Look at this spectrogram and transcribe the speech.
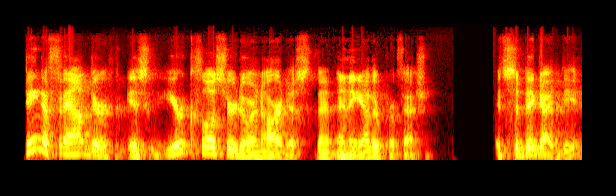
being a founder is you're closer to an artist than any other profession. It's a big idea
